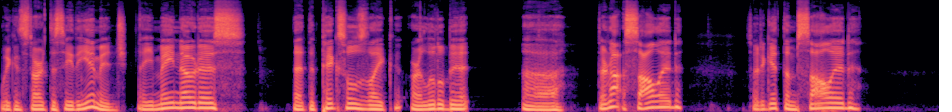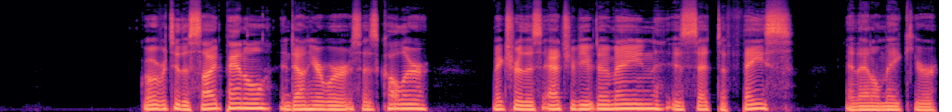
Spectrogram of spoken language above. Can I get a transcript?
we can start to see the image. Now you may notice that the pixels like are a little bit, uh, they're not solid. So to get them solid, Go over to the side panel and down here where it says color, make sure this attribute domain is set to face and that'll make your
